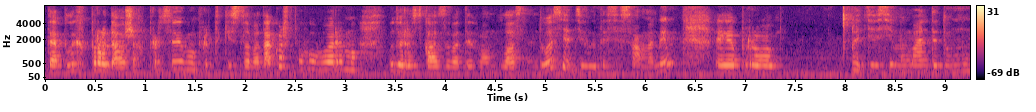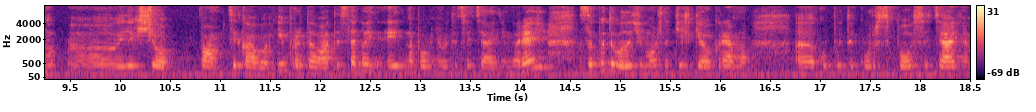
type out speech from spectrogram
теплих продажах працюємо. Про такі слова також поговоримо. Буду розказувати вам власний досвід, ділитися саме ним про ці всі моменти. Тому, якщо вам цікаво і продавати себе, і наповнювати соціальні мережі. Запитували, чи можна тільки окремо купити курс по соціальним.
